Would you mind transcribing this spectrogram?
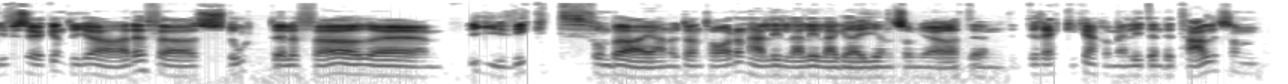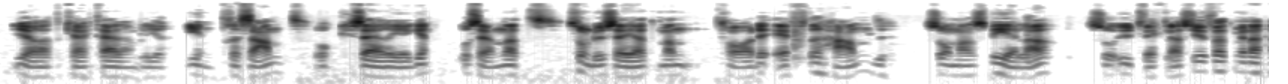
vi försöker inte göra det för stort eller för eh, yvigt från början utan ta den här lilla, lilla grejen som gör att den... det räcker kanske med en liten detalj som gör att karaktären blir intressant och säregen. Och sen att, som du säger, att man tar det efterhand som man spelar så utvecklas ju. För att menar,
